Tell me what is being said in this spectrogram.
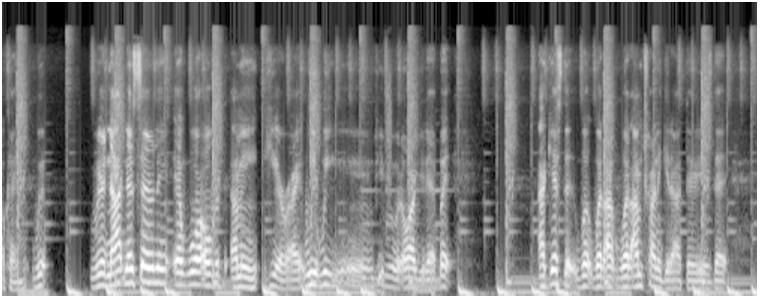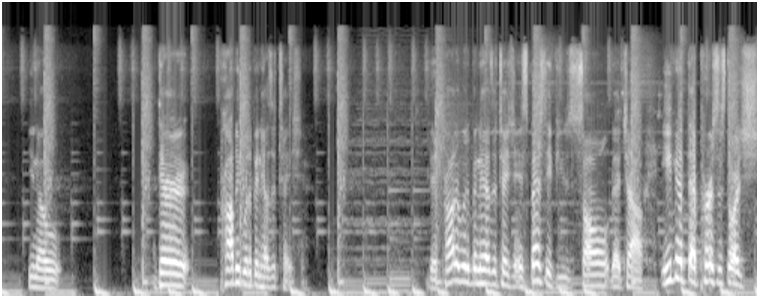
okay. We're we're not necessarily at war over. I mean, here, right? We we uh, people would argue that, but I guess that what what I what I'm trying to get out there is that you know there probably would have been hesitation. There probably would have been hesitation, especially if you saw that child. Even if that person started sh-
